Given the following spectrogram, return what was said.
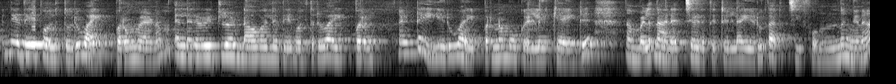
പിന്നെ ഇതേപോലത്തെ ഒരു വൈപ്പറും വേണം. എല്ലാവരുടെ വീട്ടിലും ഉണ്ടാവുമല്ലോ ഇതേപോലത്തെ ഒരു വൈപ്പർ. എന്നിട്ട് ഈ ഒരു വൈപ്പറിന് മുകളിലേക്കായിട്ട് നമ്മൾ നനച്ചെടുത്തിട്ടുള്ള ഈ ഒരു കർച്ചീഫ് ഒന്നിങ്ങനെ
